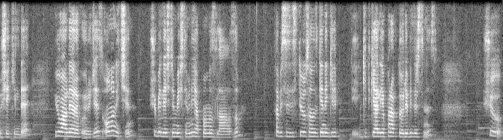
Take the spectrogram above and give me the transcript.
Bu şekilde. Yuvarlayarak öreceğiz. Onun için şu birleştirme işlemini yapmamız lazım. Tabi siz istiyorsanız gene gidip git gel yaparak da örebilirsiniz. Şu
